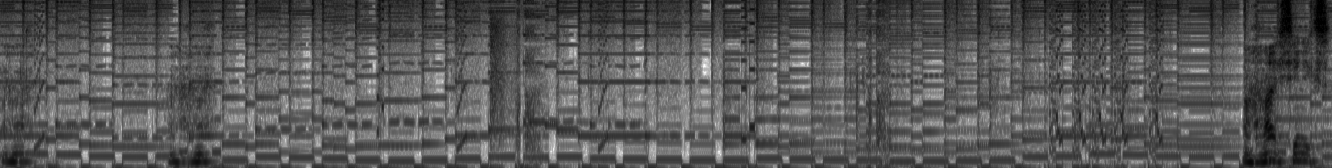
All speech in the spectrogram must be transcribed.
Aha. Aha. Aha, ich sehe nichts.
